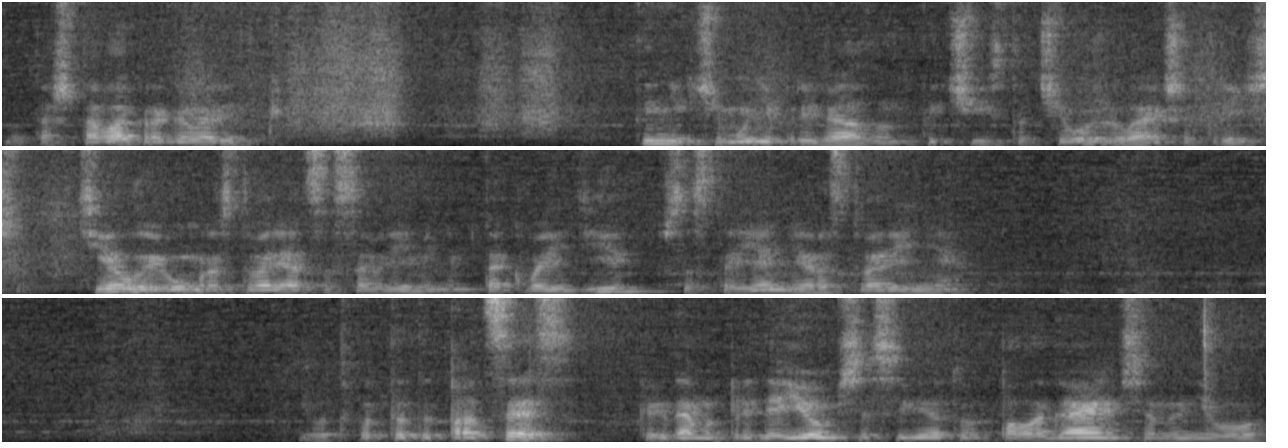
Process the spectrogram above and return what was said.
Вот Аштавакра говорит – ты ни к чему не привязан, ты чист, от чего желаешь отречься. Тело и ум растворятся со временем, так войди в состояние растворения. И вот, вот этот процесс, когда мы предаемся свету, полагаемся на него,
